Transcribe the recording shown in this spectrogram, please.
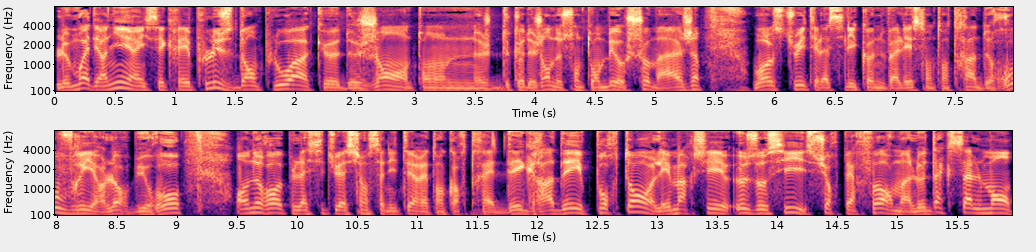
Le mois dernier, hein, il s'est créé plus d'emplois que de gens que de gens ne sont tombés au chômage. Wall Street et la Silicon Valley sont en train de rouvrir leurs bureaux. En Europe, la situation sanitaire est encore très dégradée. Pourtant, les marchés, eux aussi, surperforment. Le DAX allemand,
